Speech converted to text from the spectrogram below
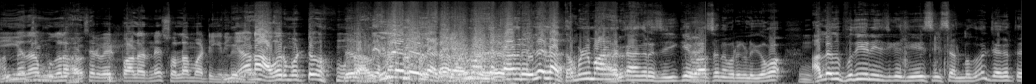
நீங்க தான் முதலமைச்சர் வேட்பாளர்னே சொல்ல மாட்டேங்கிறீங்க. ஆனா அவர் மட்டும் காங்கிரஸ் இல்ல தமிழ் மாநில காங்கிரஸ் இ கே வாசன் அவர்களையோ அல்லது புதிய நீதி கட்சி ஏசி சண்முகம் ஜெகத்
